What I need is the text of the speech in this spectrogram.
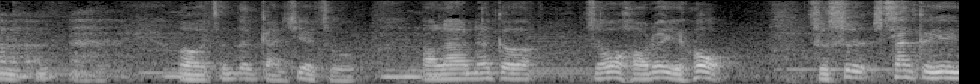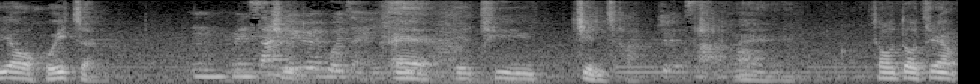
哦，真的感谢主。好了，那个之后好了以后，只是三个月要回诊。嗯，每三个月回诊一次。哎，去检查。检查。哎，差不多这样，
